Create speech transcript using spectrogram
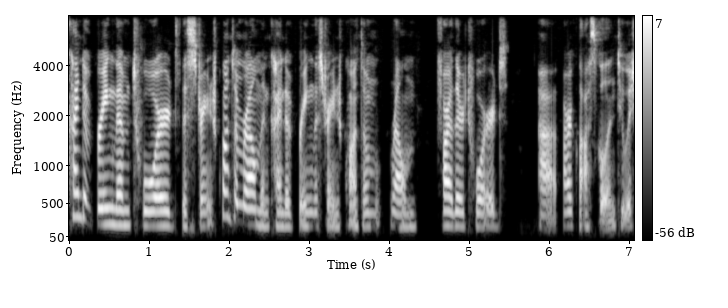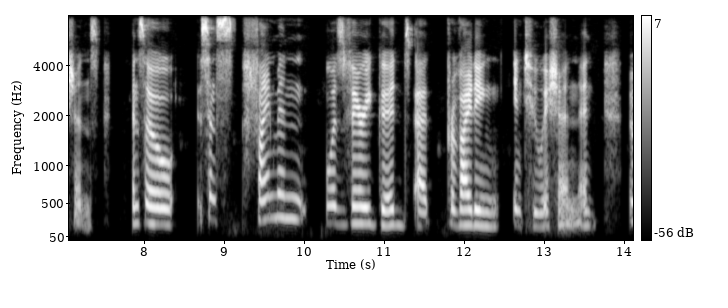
kind of bring them toward the strange quantum realm and kind of bring the strange quantum realm farther toward uh, our classical intuitions. And so, since Feynman was very good at providing intuition and uh,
